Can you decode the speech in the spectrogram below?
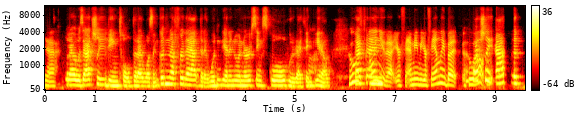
Yeah. But I was actually being told that I wasn't good enough for that, that I wouldn't get into a nursing school. Who did I think, you know, Who was telling then- you that? Your fa- I mean, your family, but who else? actually at the,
